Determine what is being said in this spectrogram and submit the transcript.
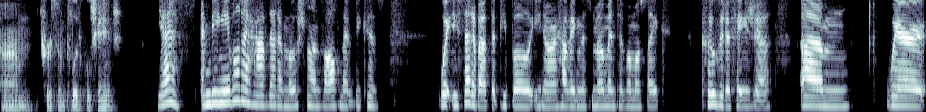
um, for some political change. Yes, and being able to have that emotional involvement because what you said about that people, you know, are having this moment of almost like COVID aphasia, um, where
